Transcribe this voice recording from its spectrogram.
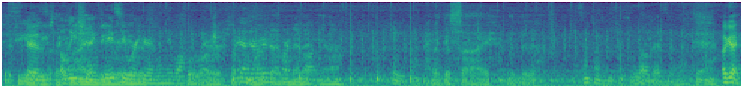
But if you gotta Because use like an Alicia and Casey were here and then they walked away. Yeah, they're like in the a parking lot. You know, like a sigh, a bit of, Sometimes we just Love it. yeah. Okay,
